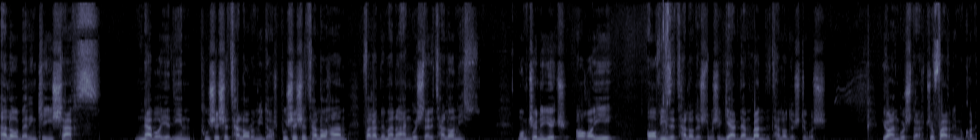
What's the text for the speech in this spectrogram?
علاوه بر اینکه این شخص نباید این پوشش طلا رو میداشت پوشش طلا هم فقط به معنا انگشتر طلا نیست. ممکنه یک آقایی آویز طلا داشته باشه گردنبند طلا داشته باشه یا انگشتر چه فرقی می‌کنه؟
